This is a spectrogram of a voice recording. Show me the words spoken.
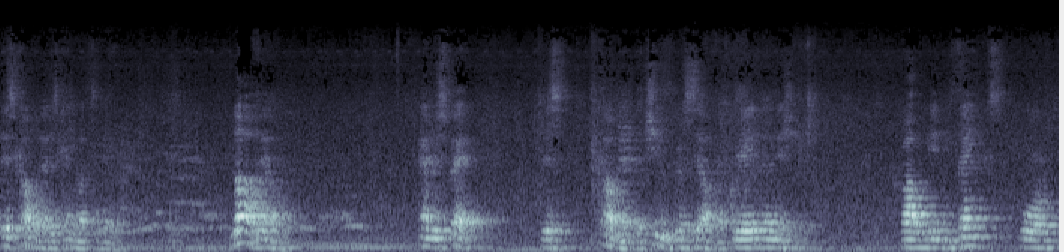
this couple that has came up today. Love them and respect this covenant that you yourself have created and initiated. Father, we give you thanks for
